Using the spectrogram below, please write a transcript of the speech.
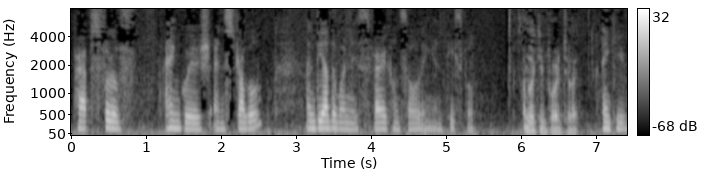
perhaps full of anguish and struggle, and the other one is very consoling and peaceful. I'm looking forward to it. Thank you.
